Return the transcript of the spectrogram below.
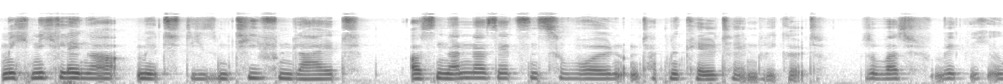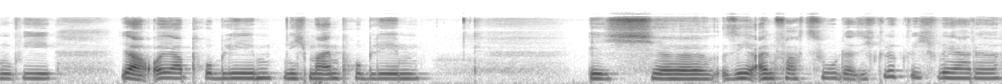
mich nicht länger mit diesem tiefen Leid auseinandersetzen zu wollen und habe eine Kälte entwickelt. Sowas wirklich irgendwie, ja, euer Problem, nicht mein Problem. Ich äh, sehe einfach zu, dass ich glücklich werde.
